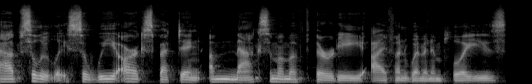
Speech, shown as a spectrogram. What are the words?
Absolutely. So, we are expecting a maximum of 30 iFund Women employees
